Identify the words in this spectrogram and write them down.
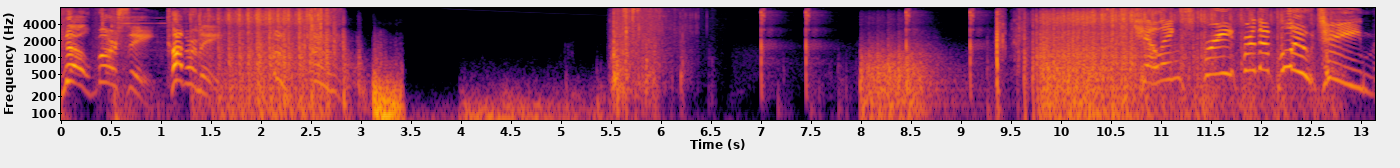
No mercy! Cover me! Killing spree for the blue team!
